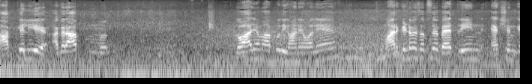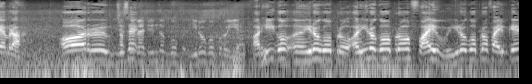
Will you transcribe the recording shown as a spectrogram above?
आपके लिए अगर आप तो आज हम आपको दिखाने वाले हैं मार्केट में सबसे बेहतरीन एक्शन कैमरा और जिसे बेहतरीन तो हीरो गोप्रो ही है। और ही गो हीरो गोप्रो और Hero GoPro five Hero GoPro five के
